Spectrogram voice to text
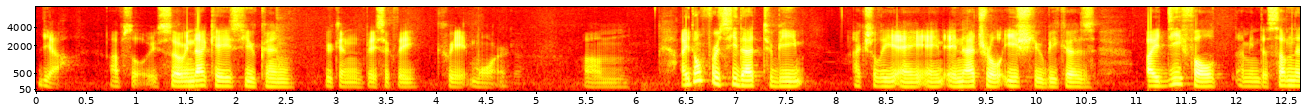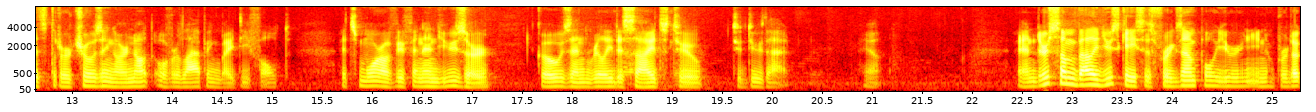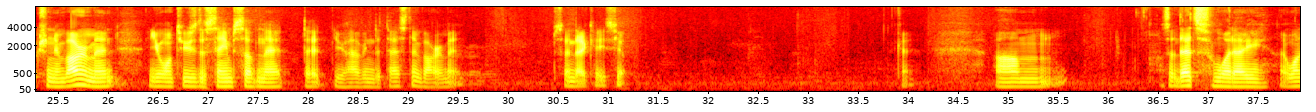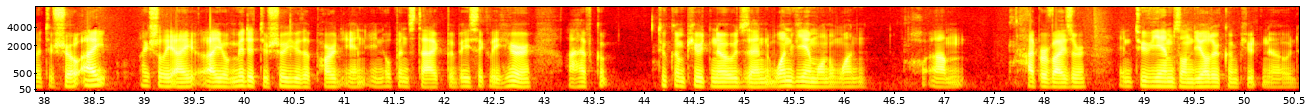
yeah, absolutely. So in that case, you can you can basically create more. Um, I don't foresee that to be actually a, a, a natural issue because by default, I mean the subnets that are chosen are not overlapping by default. It's more of if an end user goes and really decides to to do that. Yeah. And there's some valid use cases. For example, you're in, a production environment and you want to use the same subnet that you have in the test environment. So in that case, yeah. Okay. Um, so that's what I, I wanted to show. I actually I, I omitted to show you the part in, in OpenStack, but basically here I have co two compute nodes and one VM on one um, hypervisor and two VMs on the other compute node.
